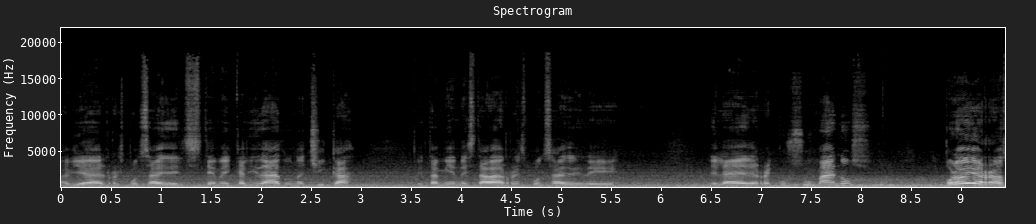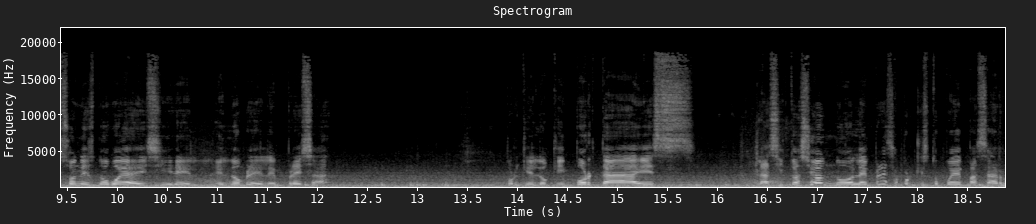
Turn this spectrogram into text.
había el responsable del sistema de calidad, una chica que también estaba responsable de, del área de recursos humanos. Por obvias razones no voy a decir el, nombre de la empresa, porque lo que importa es la situación, no la empresa, porque esto puede pasar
